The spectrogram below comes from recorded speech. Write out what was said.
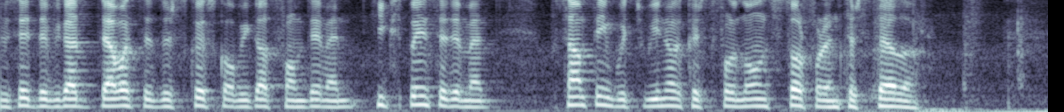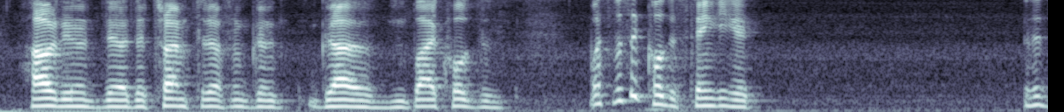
He said that we got that was the discuss call we got from them, and he explains to them and something which we know Christopher Nolan stole for Interstellar. How do you know the the time travel gra- gra- black hole? The, what's what's it called? This thing? uh, Is it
